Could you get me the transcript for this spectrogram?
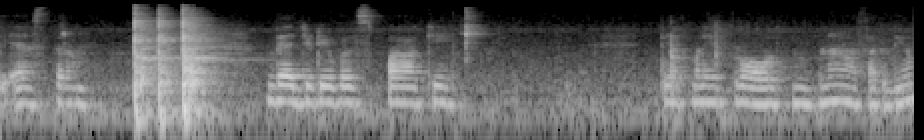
ਤੁਸੀਂ ਇਸ ਤਰ੍ਹਾਂ। ਵੈਜੀਟੇਬਲਸ ਪਾ ਕੇ ਤੇ ਆਪਣੇ ਪਲਾਓ ਬਣਾ ਸਕਦੇ ਹੋ।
